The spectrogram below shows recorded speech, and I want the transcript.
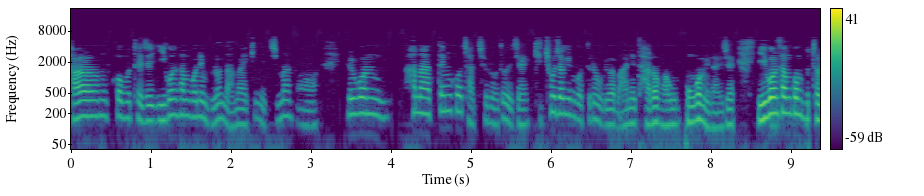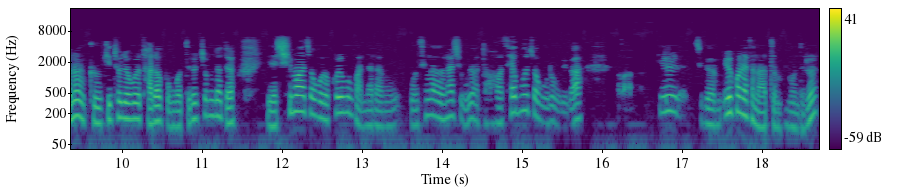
다음 거부터 이제 2권, 3권이 물론 남아있긴 있지만 어, 1권 하나 뗀 거 자체로도 이제 기초적인 것들은 우리가 많이 다뤄본 겁니다. 이제 2권, 3권부터는 그 기초적으로 다뤄본 것들을 좀 더 더 심화적으로 끌고 간다라고 생각을 하시고요. 더 세부적으로 우리가 어, 1, 지금 1권에서 나왔던 부분들을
